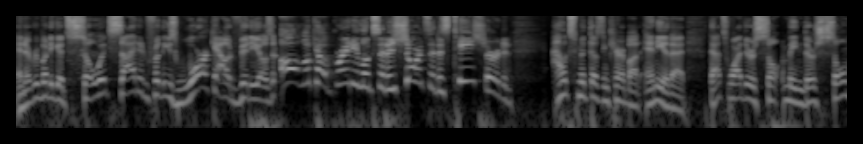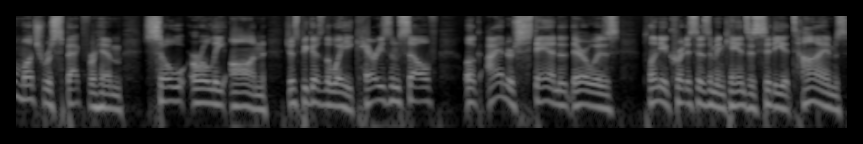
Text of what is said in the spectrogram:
And everybody gets so excited for these workout videos. And, oh, look how great he looks in his shorts and his t-shirt. And Alex Smith doesn't care about any of that. That's why there's so I mean, there's so much respect for him so early on, just because of the way he carries himself. Look, I understand that there was plenty of criticism in Kansas City at times.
